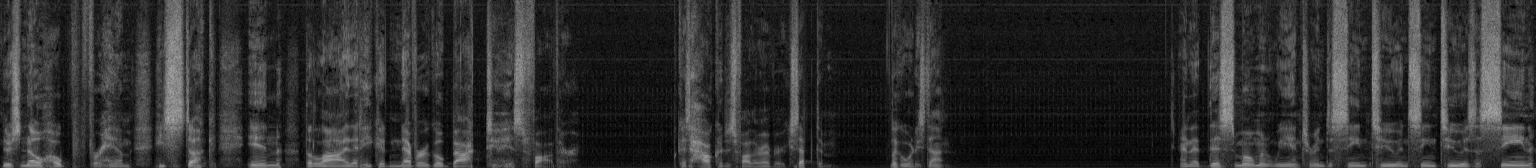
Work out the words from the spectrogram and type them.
there's no hope for him. He's stuck in the lie that he could never go back to his father. Because how could his father ever accept him? Look at what he's done. And at this moment, we enter into scene two, and scene two is a scene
